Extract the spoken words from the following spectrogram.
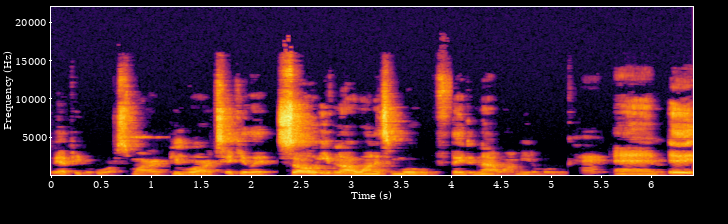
we have people who are smart, people who are articulate. So even though I wanted to move, they did not want me to move. Okay. And it,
